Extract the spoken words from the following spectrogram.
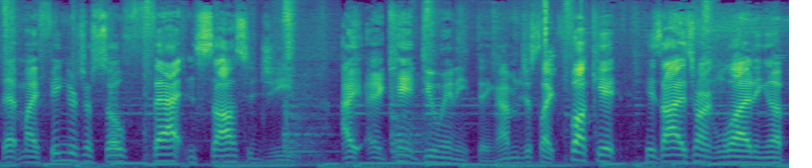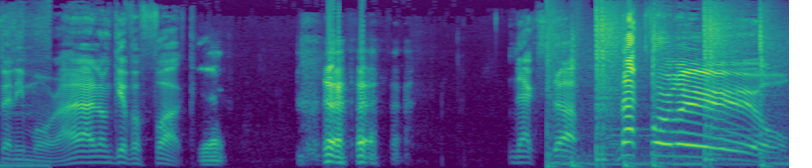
that my fingers are so fat and sausagey. I, I can't do anything. I'm just like, fuck it. His eyes aren't lighting up anymore. I, I don't give a fuck. Next up, Matt Forleo.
